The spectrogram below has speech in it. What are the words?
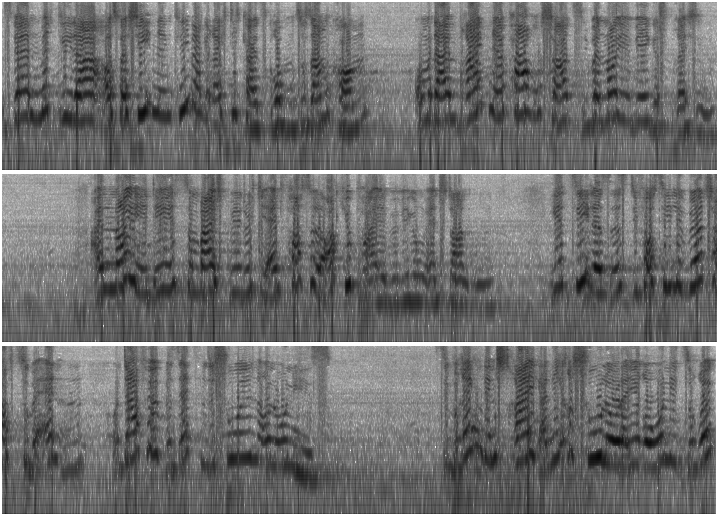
Es werden Mitglieder aus verschiedenen Klimagerechtigkeitsgruppen zusammenkommen und mit einem breiten Erfahrungsschatz über neue Wege sprechen. Eine neue Idee ist zum Beispiel durch die End-Fossil Occupy-Bewegung entstanden. Ihr Ziel ist es, die fossile Wirtschaft zu beenden und dafür besetzen sie Schulen und Unis. Sie bringen den Streik an ihre Schule oder ihre Uni zurück,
